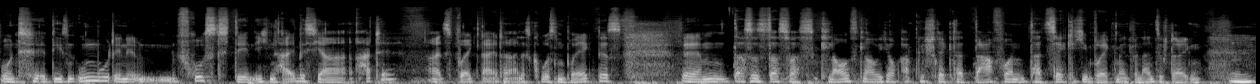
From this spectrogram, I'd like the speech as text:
Und äh, diesen Unmut, den Frust, den ich ein halbes Jahr hatte als Projektleiter eines großen Projektes, ähm, das ist das, was Klaus, glaube ich, auch abgeschreckt hat, davon tatsächlich im Projektmanagement einzusteigen. Mhm.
